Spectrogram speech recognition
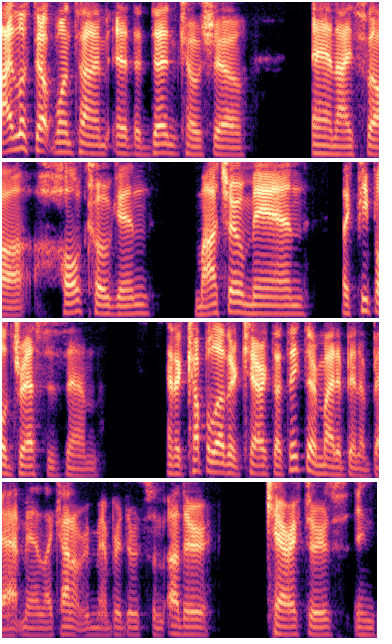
I looked up one time at the Co show and I saw Hulk Hogan, Macho Man, like people dressed as them. And a couple other characters. I think there might have been a Batman. Like I don't remember. There was some other characters in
